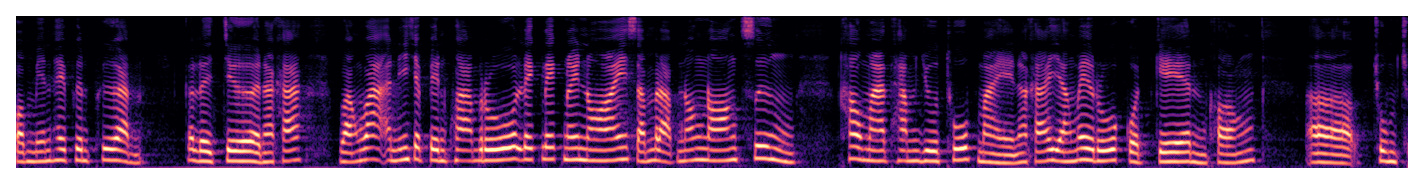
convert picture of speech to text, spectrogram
คอมเมนต์ให้เพื่อนๆ ก็เลยเจอนะคะ หวังว่าอันนี้จะเป็นความรู้เล็กๆ น้อยๆสำหรับน้องๆ ซึ่งเข้ามาทำ YouTube ใหม่นะคะ ยังไม่รู้กฎเกณฑ์ของออชุมช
